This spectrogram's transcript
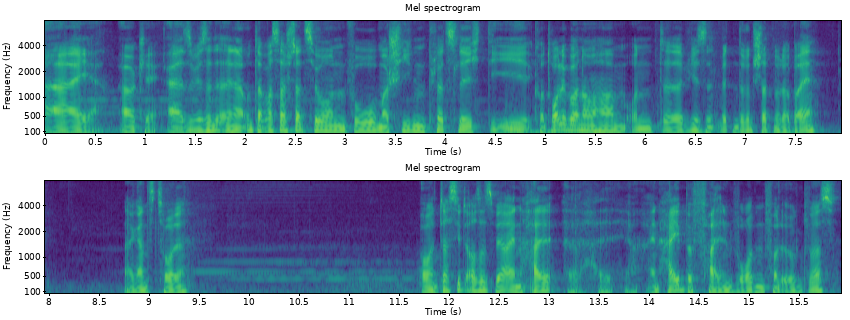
Ah ja, okay. Also wir sind in einer Unterwasserstation, wo Maschinen plötzlich die Kontrolle übernommen haben und äh, wir sind mittendrin statt nur dabei. Ja, ganz toll. Und das sieht aus, als wäre ein Hall, äh, Hall, ja, ein Hai befallen worden von irgendwas.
